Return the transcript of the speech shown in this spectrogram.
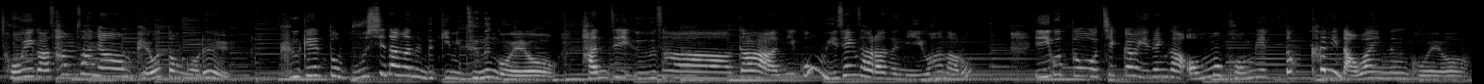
저희가 3, 4년 배웠던 거를 그게 또 무시당하는 느낌이 드는 거예요. 단지 의사가 아니고 위생사라는 이유 하나로 이것도 치과 위생사 업무 범위에 떡하니 나와 있는 거예요.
